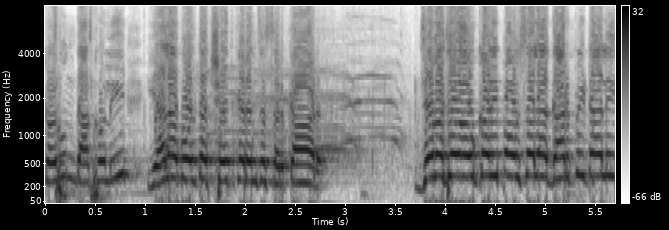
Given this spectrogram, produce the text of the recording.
करून दाखवली याला बोलतात शेतकऱ्यांचं सरकार. जेव्हा जेव्हा अवकाळी पावसाला गारपीट आली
